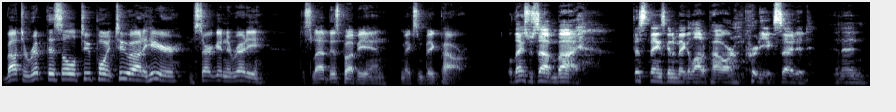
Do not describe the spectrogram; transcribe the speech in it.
about to rip this old 2.2 out of here and start getting it ready to slap this puppy in, make some big power. Well, thanks for stopping by. This thing's to make a lot of power, and I'm pretty excited. And then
